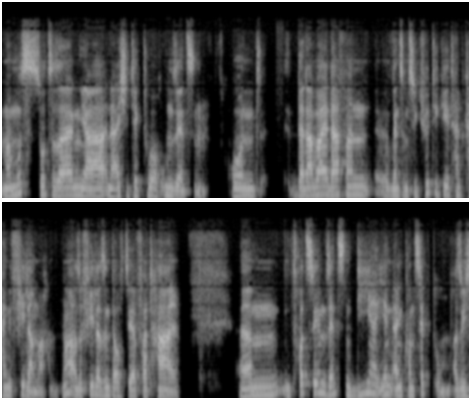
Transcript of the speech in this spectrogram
man muss sozusagen ja eine Architektur auch umsetzen. Und da, dabei darf man, äh, wenn es um Security geht, halt keine Fehler machen. Ne? Also Fehler sind oft sehr fatal. Ähm, trotzdem setzen die ja irgendein Konzept um. Also ich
